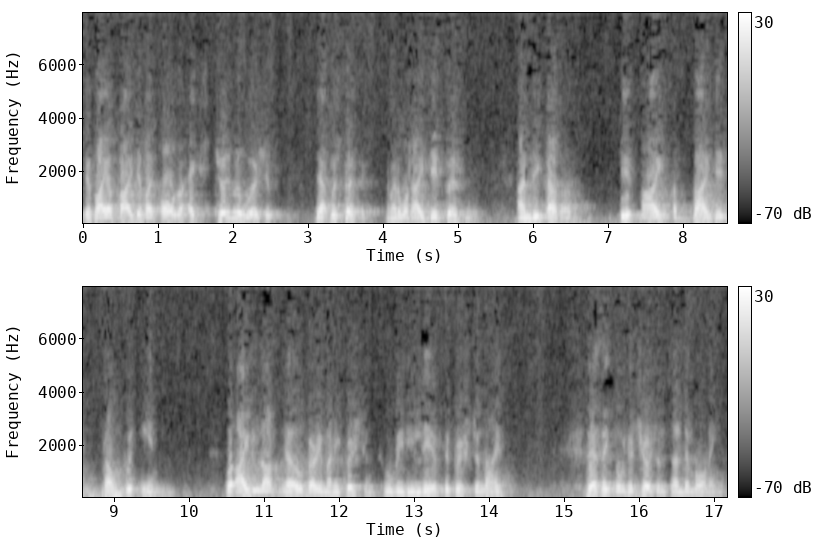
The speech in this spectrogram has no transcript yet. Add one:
if I abided by all the external worship, that was perfect, no matter what I did personally. And the other, if I abided from within, well, I do not know very many Christians who really live the Christian life. They think going to church on Sunday morning,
